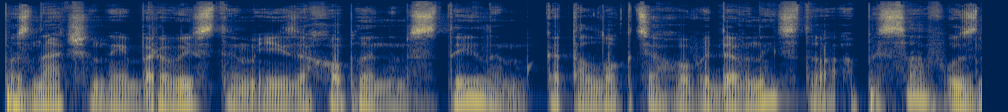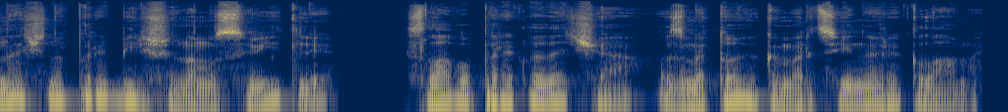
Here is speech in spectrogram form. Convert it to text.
Позначений барвистим і захопленим стилем, каталог цього видавництва описав у значно перебільшеному світлі славу перекладача з метою комерційної реклами.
